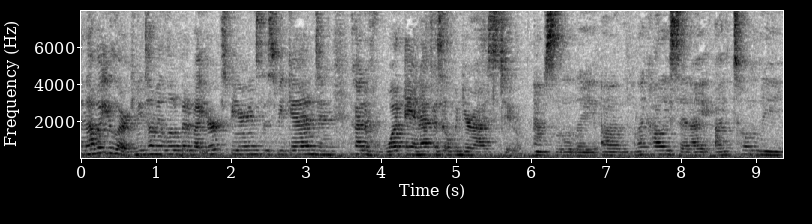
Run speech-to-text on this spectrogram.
And how about you, Laura? Can you tell me a little bit about your experience this weekend and kind of what ANF has opened your eyes to? Absolutely. Um, like Holly said, I, I totally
